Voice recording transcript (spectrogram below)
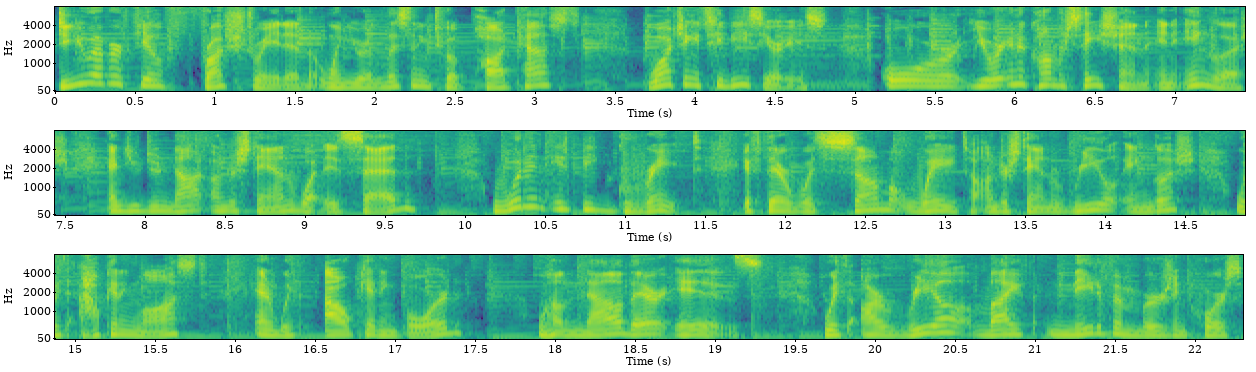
Do you ever feel frustrated when you are listening to a podcast, watching a TV series, or you are in a conversation in English and you do not understand what is said? Wouldn't it be great if there was some way to understand real English without getting lost and without getting bored? Well, now there is. With our real life native immersion course,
